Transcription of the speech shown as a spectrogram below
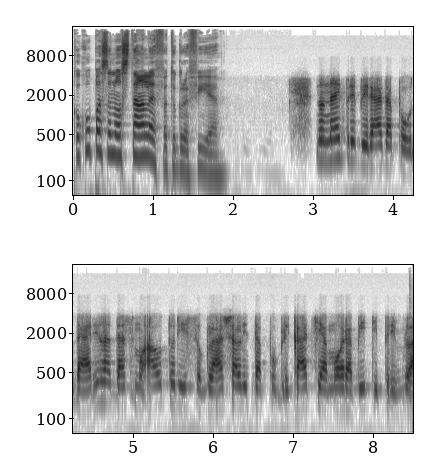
Kako pa so ostale fotografije? No, najprej bi rada poudarila, da smo avtori soglašali, da publikacija mora biti privla,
